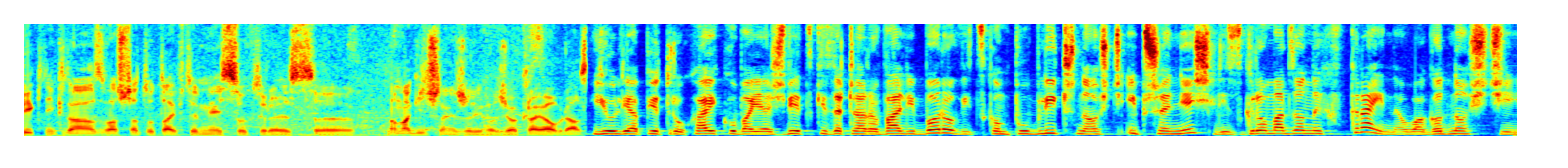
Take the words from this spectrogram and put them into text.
piknik, no, zwłaszcza tutaj w tym miejscu, które jest e, no, magiczne, jeżeli chodzi o krajobraz. Julia Pietrucha i Kuba Jaźwiecki zaczarowali borowicką publiczność i przenieśli zgromadzonych w krainę łagodności.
